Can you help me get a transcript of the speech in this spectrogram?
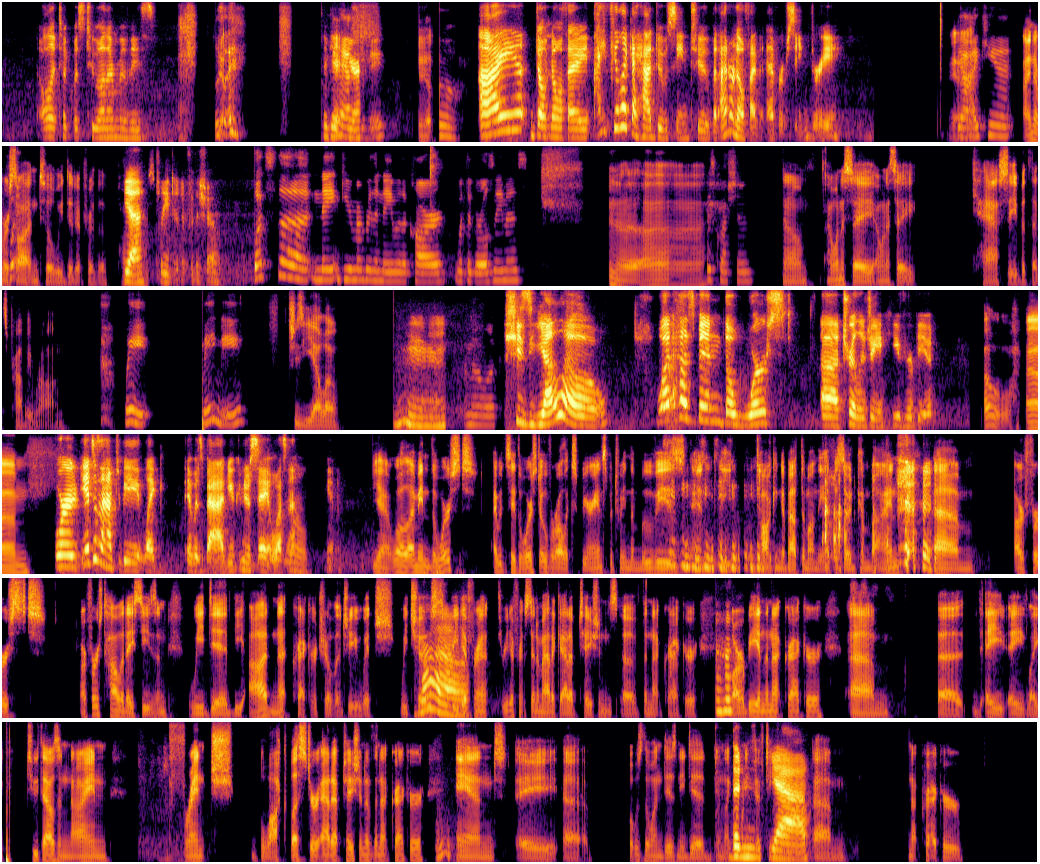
all it took was two other movies Yep. Listen, to it get has here to be. Yep. Oh, I don't know if I I feel like I had to have seen two, but I don't know if I've ever seen three. Yeah. yeah, I, I can't. I never what- saw it until we did it for the Yeah, podcast. until you did it for the show. What's the name? Do you remember the name of the car? What the girl's name is? Uh, This question. no, I want to say I want to say Cassie, but that's probably wrong. Wait, maybe. She's yellow. Hmm. I'm gonna look. She's yellow. What has been the worst uh, trilogy you've reviewed? Oh, um, Or it doesn't have to be like it was bad. You can just say it wasn't. well, you know. yeah. Well, I mean, the worst. I would say the worst overall experience between the movies and the talking about them on the episode combined. Um, our first our first holiday season, we did the Odd Nutcracker trilogy, which we chose three different three different cinematic adaptations of the Nutcracker. Uh-huh. Barbie and the Nutcracker, um, uh, a a like 2009 French blockbuster adaptation of the Nutcracker, Ooh. and a uh, what was the one Disney did in like The n- 2015? yeah. um, Nutcracker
